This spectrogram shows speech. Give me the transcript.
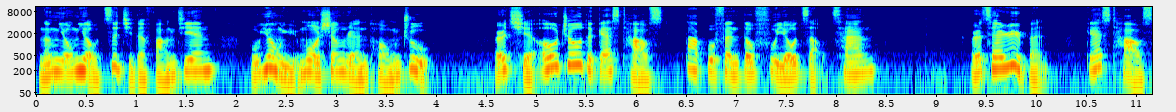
能拥有自己的房间，不用与陌生人同住，而且欧洲的 guest house 大部分都附有早餐。而在日本，guest house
